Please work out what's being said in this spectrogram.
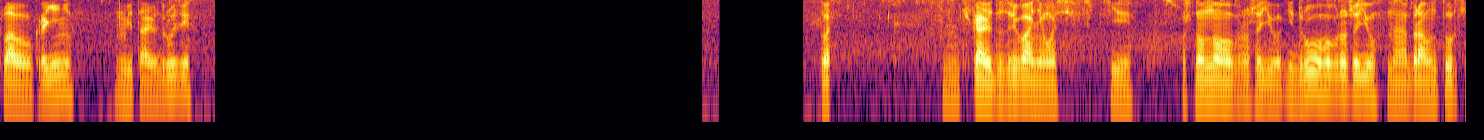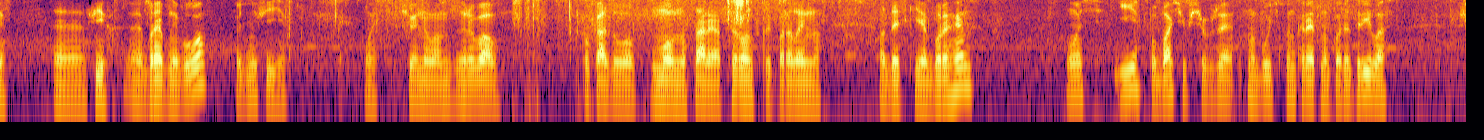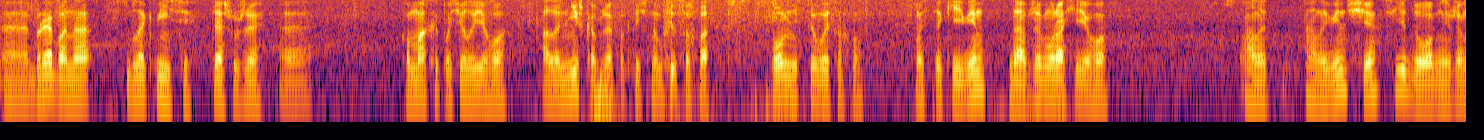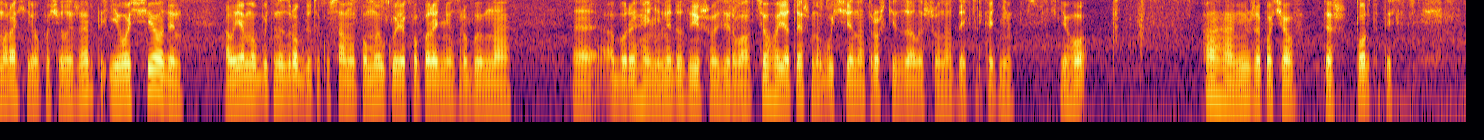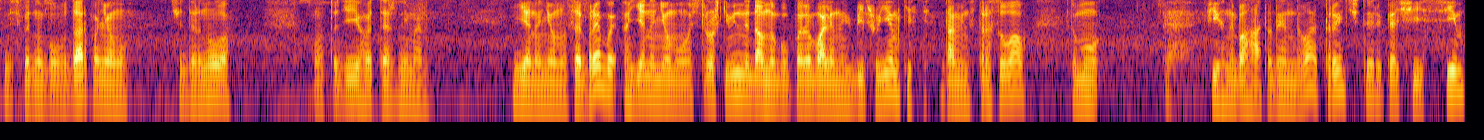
Слава Україні! Вітаю, друзі! Чекаю дозрівання ось і основного врожаю, і другого врожаю на Браун Туркі. Е, Фіг е, бреб не було, одні фіги. Ось, щойно вам зривав, показував умовно Сари Арчеронської паралельно одеський абориген. Ось, і побачив, що вже, мабуть, конкретно перезріла е, бреба на Black Missy. Теж уже е, комахи почали його, але ніжка вже фактично висохла, повністю висохла. Ось такий він. Да, вже мурахи його. Але, але він ще з'їдобний, вже мурахи його почали жерти. І ось ще один. Але я, мабуть, не зроблю таку саму помилку, як попередньо зробив на е, аборигені, недозрівшого зірвав. Цього я теж, мабуть, ще на трошки залишу на декілька днів. Його. Ага, він вже почав теж портитись. Десь видно був удар по ньому. Чи дернуло. От тоді його теж знімемо. Є на ньому це бреби, а є на ньому ось трошки. Він недавно був перевалений в більшу ємкість, там він стресував, тому фіг небагато. 1, 2, 3, 4, 5, 6, 7,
